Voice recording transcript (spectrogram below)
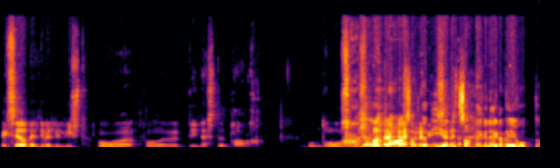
jeg ser veldig, veldig lyst på, på de neste par hundre år. Ja, ja sant, vi er litt sånn, meg og deg. da. Vi er jo opp,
